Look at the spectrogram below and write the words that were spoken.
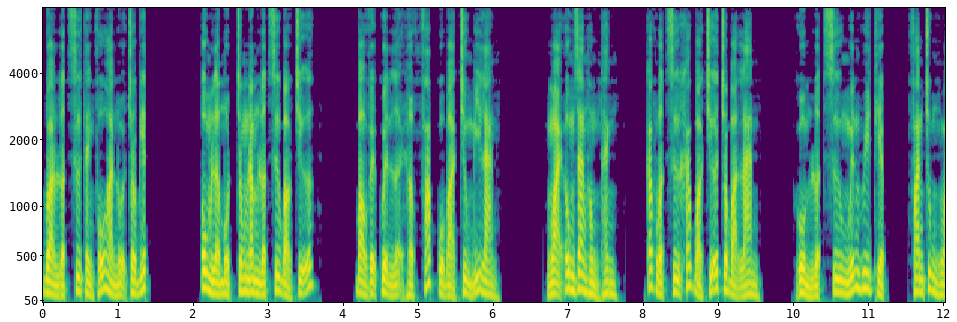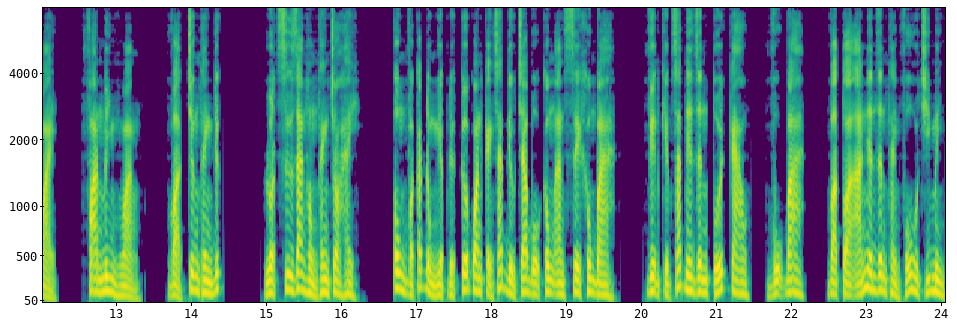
đoàn luật sư thành phố Hà Nội cho biết, ông là một trong năm luật sư bảo chữa, bảo vệ quyền lợi hợp pháp của bà Trương Mỹ Lan. Ngoài ông Giang Hồng Thanh, các luật sư khác bảo chữa cho bà Lan, gồm luật sư Nguyễn Huy Thiệp, Phan Trung Hoài, Phan Minh Hoàng và Trương Thanh Đức. Luật sư Giang Hồng Thanh cho hay, ông và các đồng nghiệp được cơ quan cảnh sát điều tra Bộ Công an C03, Viện kiểm sát nhân dân tối cao vụ 3 và Tòa án Nhân dân thành phố Hồ Chí Minh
